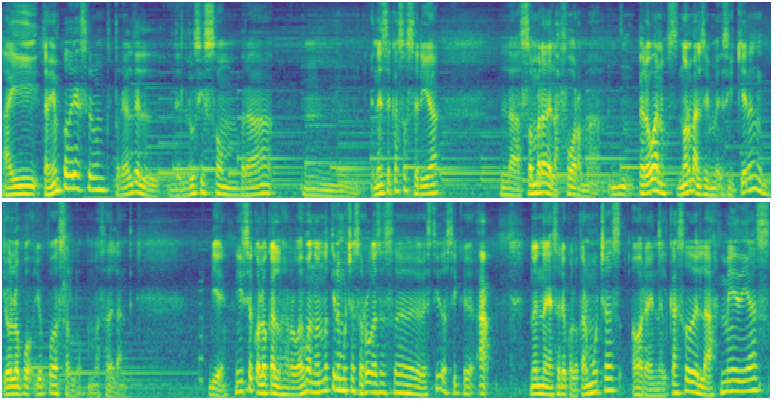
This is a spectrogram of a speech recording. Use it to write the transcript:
Ahí también podría ser un tutorial de luz y sombra. Mm, en este caso sería la sombra de la forma. Pero bueno, normal, si, quieren, yo, lo, yo puedo hacerlo más adelante. Bien, y se colocan las arrugas. Bueno, no tiene muchas arrugas ese vestido, así que... Ah, no es necesario colocar muchas. Ahora, en el caso de las medias,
